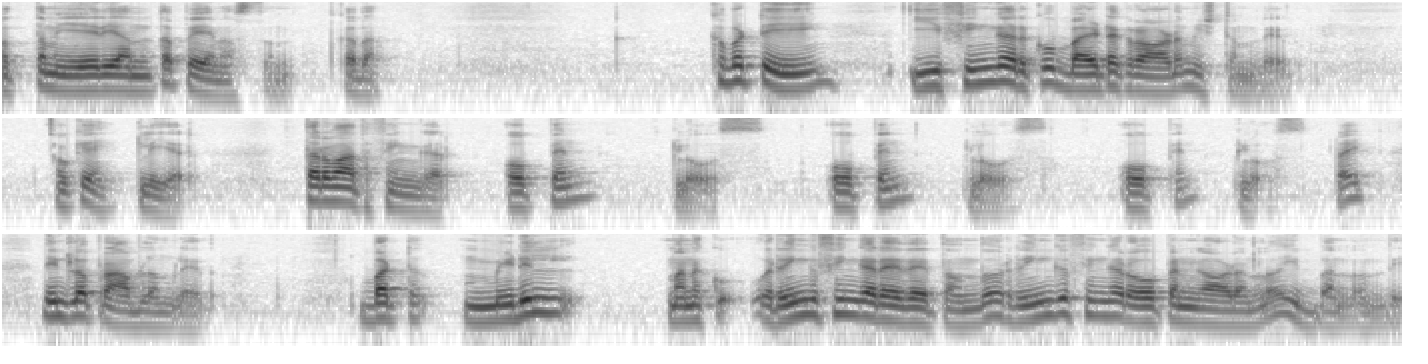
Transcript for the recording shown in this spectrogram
మొత్తం ఏరియా అంతా పెయిన్ వస్తుంది కదా. కాబట్టి ఈ ఫింగర్కు బయటకు రావడం ఇష్టం లేదు. Okay clear. తర్వాత finger open close. Open close. Open close. Right? దీంట్లో ప్రాబ్లం లేదు. బట్ మిడిల్ మనకు రింగ్ ఫింగర్ ఏదైతే ఉందో రింగ్ ఫింగర్ ఓపెన్ కావడంలో ఇబ్బంది ఉంది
